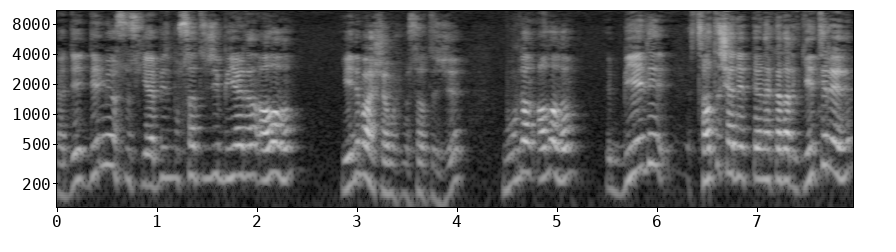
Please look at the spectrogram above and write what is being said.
ya de- demiyorsunuz ki ya biz bu satıcıyı bir yerden alalım. Yeni başlamış bu satıcı. Buradan alalım. e, yeri satış adetlerine kadar getirelim.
